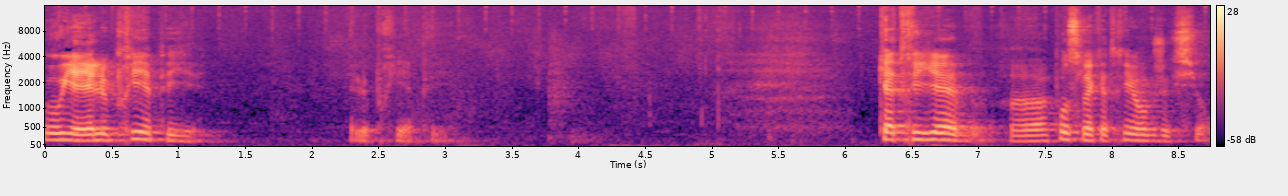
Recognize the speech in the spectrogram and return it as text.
Oui, il y a le prix à payer. Il y a le prix à payer. Quatrième, euh, pose la quatrième objection.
